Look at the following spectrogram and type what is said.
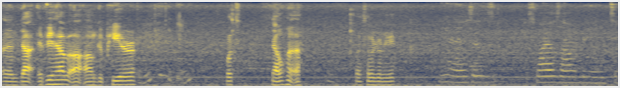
and that if you have a on computer, what? No, uh, what's someone doing again? Yeah, it says Smile Zombie to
